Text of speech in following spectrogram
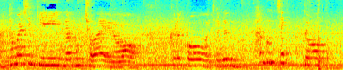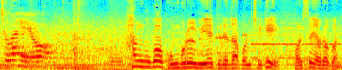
아, 동방신기 너무 좋아해요. 그리고 저는 한국 책도 좋아해요. 한국어 공부를 위해 들여다본 책이 벌써 여러 권.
